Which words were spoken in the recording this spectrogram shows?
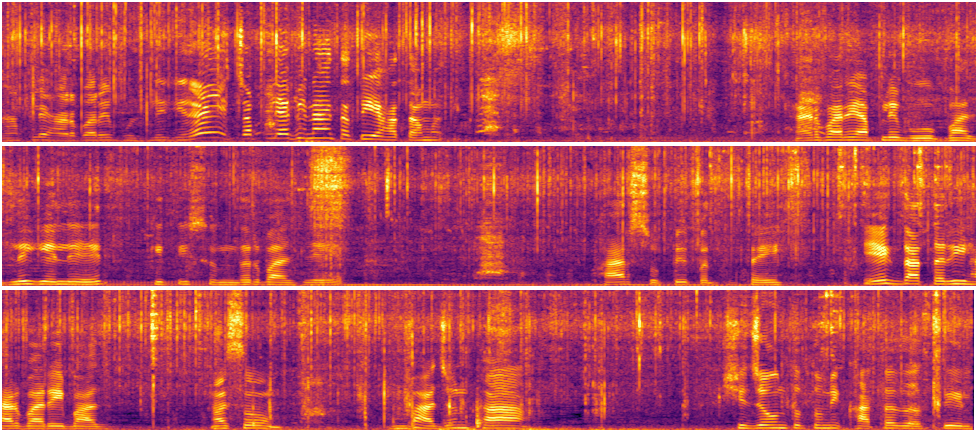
मैं आपले हरभरे भुजले गेले चपल्या बी नाही तर ते हातामध्ये. हरभरे आपले भू भाजले गेलेत किती सुंदर भाजले फार सोपे पद्धत आहे. एकदा तरी हरभरे भाज असो. भाजून खा. शिजवून तर तुम्ही खातच असतील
